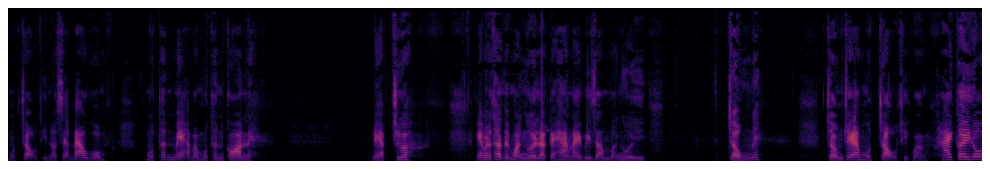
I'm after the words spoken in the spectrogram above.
Một chậu thì nó sẽ bao gồm Một thân mẹ và một thân con này. Đẹp chưa? Em nói thật với mọi người là cái hàng này bây giờ mọi người trồng đấy. Trồng cho em một chậu chỉ khoảng hai cây thôi.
